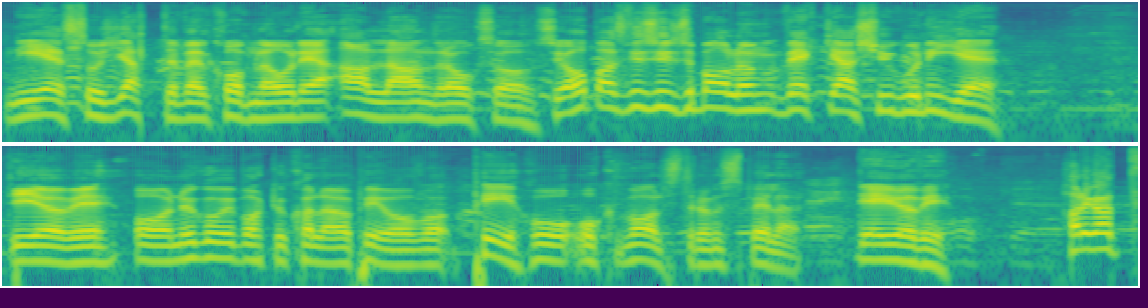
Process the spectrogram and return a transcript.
Ni är så jättevälkomna och det är alla andra också. Så jag hoppas vi syns i Malung vecka 29. Det gör vi. Och nu går vi bort och kollar vad PH och Wahlström spelar. Det gör vi. Ha det gott!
